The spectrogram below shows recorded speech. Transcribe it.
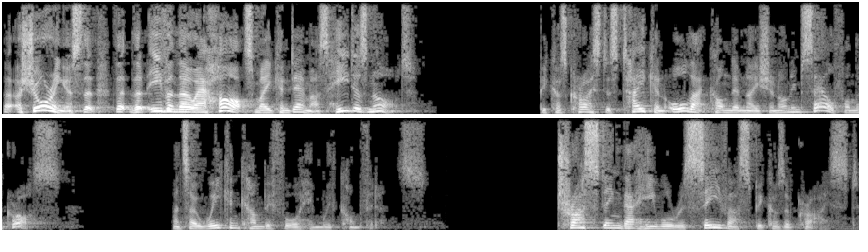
Assuring us that, that, that even though our hearts may condemn us, he does not. Because Christ has taken all that condemnation on himself on the cross. And so we can come before him with confidence trusting that He will receive us because of Christ,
